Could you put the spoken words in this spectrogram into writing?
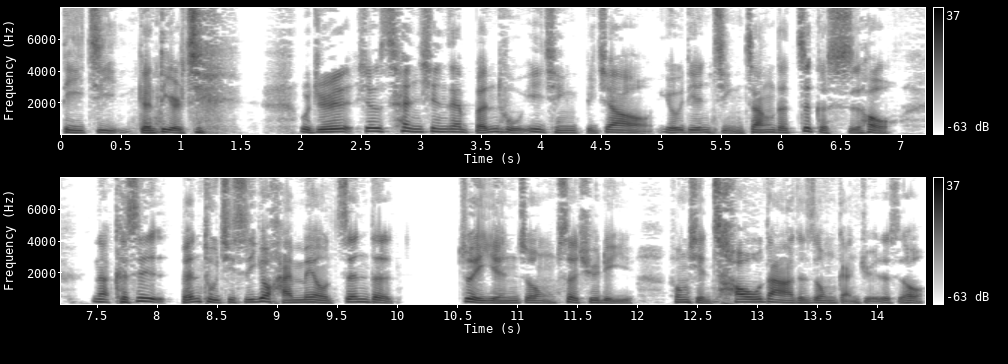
第一季跟第二季。我觉得就是趁现在本土疫情比较有点紧张的这个时候，那可是本土其实又还没有真的最严重，社区里风险超大的这种感觉的时候，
